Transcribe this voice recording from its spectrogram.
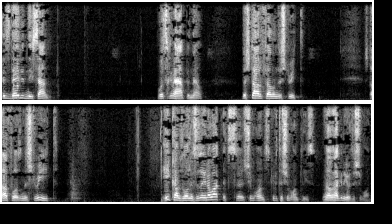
It's dated Nisan. What's going to happen now? The star fell in the street. Star falls in the street. He comes along and says, oh, you know what? It's uh, Shimon's. Give it to Shimon, please. No, I'm not going to give it to Shimon.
